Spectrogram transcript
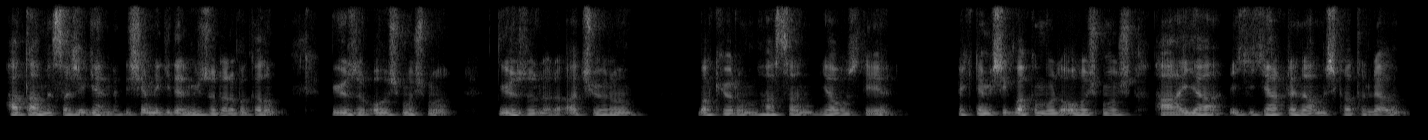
Hata mesajı gelmedi. Şimdi gidelim user'lara bakalım. User oluşmuş mu? User'ları açıyorum. Bakıyorum Hasan Yavuz diye eklemiştik. Bakın burada oluşmuş. Ha ya iki harflerini almış hatırlayalım.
